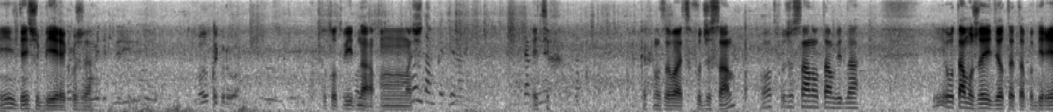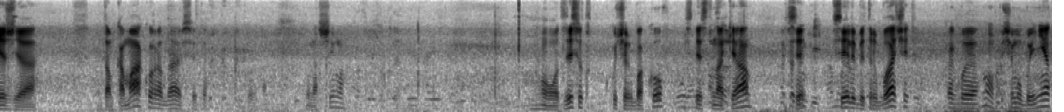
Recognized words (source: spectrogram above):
И здесь же берег уже. Тут вот видно, значит. Так этих, как называется, Фуджисан. Вот Фуджисан вот там видно. И вот там уже идет это побережье. Там Камакура, да, и все это. Инашима. Вот, здесь вот куча рыбаков, естественно, океан. Все, все любят рыбачить, как бы, ну, почему бы и нет.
